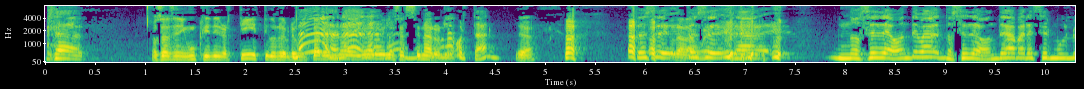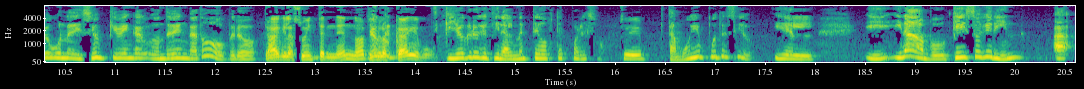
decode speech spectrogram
O sea, O sea, sin ningún criterio artístico, no le preguntaron nada, nada, nada, y la cercenaron. no la cortaron. Ya. Entonces, la entonces eh, no sé de dónde va, no sé de dónde va a aparecer muy luego una edición que venga donde venga todo, pero Ah, que la sube a internet, ¿no? Que Yo se los cague. po. es que yo creo que finalmente opta por eso. Sí. Está muy emputecido. Y el y, y nada, ¿qué hizo Gerín? Ah,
